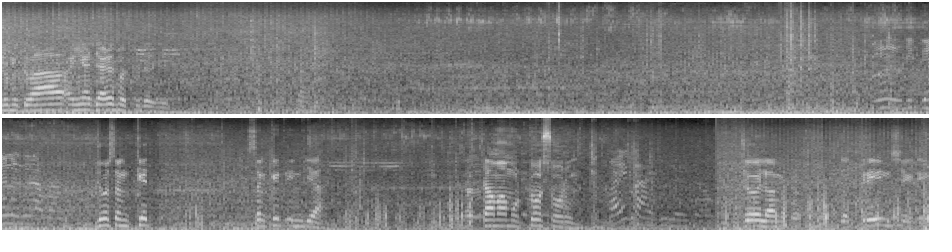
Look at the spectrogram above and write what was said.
જો મિત્રો આ અહીંયા જાડેસ હોસ્પિટલ છે. જો સંકેત સંકેત ઇન્ડિયા. રસ્તામાં મોટો શોરૂમ જોઈ લો મિત્રો ધ ગ્રીન સિટી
